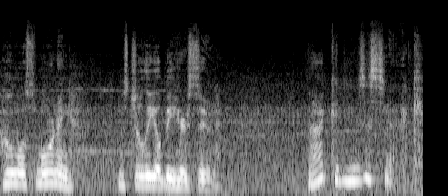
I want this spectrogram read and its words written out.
Almost morning. Mr. Li will be here soon. I could use a snack.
